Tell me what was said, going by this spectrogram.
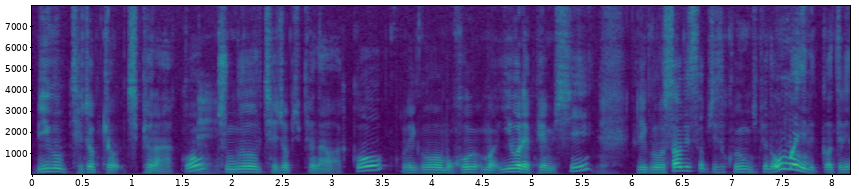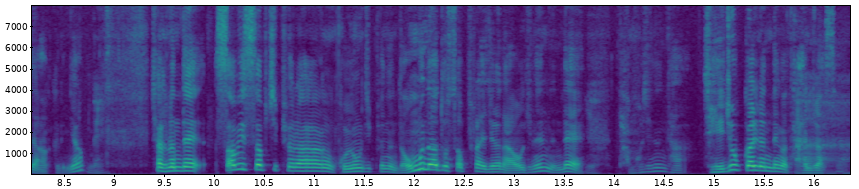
미국 제조업 겨- 지표 나왔고 네. 중국 제조업 지표 나왔고 그리고 뭐, 고, 뭐 2월 FMC 네. 그리고 서비스업 지수 고용 지표 너무 많이 것들이 나왔거든요. 네. 자 그런데 서비스업 지표랑 고용 지표는 너무나도 서프라이즈가 나오긴 했는데 예. 나머지는 다 제조업 관련된 건 다 안 좋았어요. 아,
